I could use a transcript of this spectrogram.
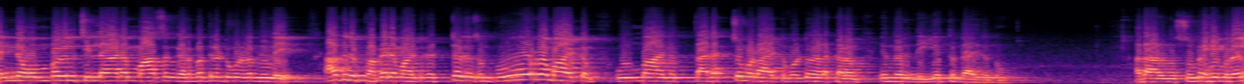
എന്നെ ഒമ്പതിൽ ചില്ലാനം മാസം ഗർഭത്തിലിട്ട് കൊള്ളുന്നില്ലേ? അതിന് പകരമായിട്ട് ഒറ്റ ദിവസം പൂർണമായിട്ടും ഉമ്മാനെ തലച്ചുമടായിട്ട് കൊണ്ടു നടക്കണം എന്നൊരു നെയ്യത്തുണ്ടായിരുന്നു. അതാണ് സുബഹി മുതൽ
